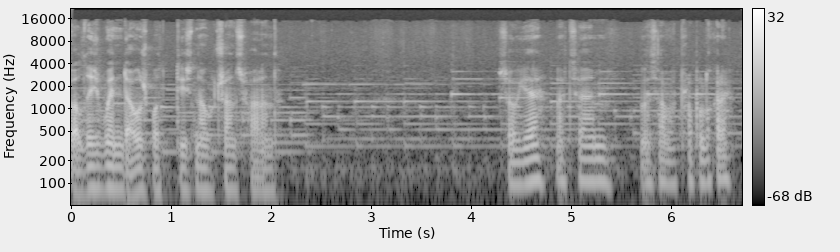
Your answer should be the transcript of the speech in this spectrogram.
Well, there's windows, but there's no transparent. So yeah, let's um, let's have a proper look at it.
